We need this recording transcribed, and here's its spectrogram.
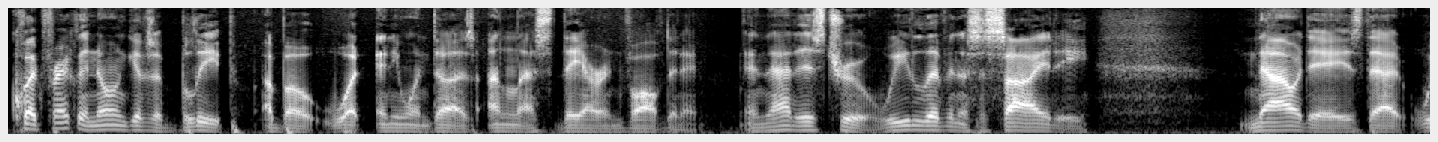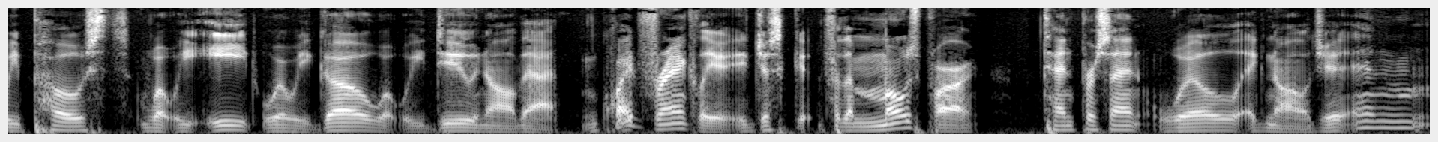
quite frankly, no one gives a bleep about what anyone does unless they are involved in it. And that is true. We live in a society nowadays that we post what we eat, where we go, what we do, and all that. And quite frankly, it just for the most part, 10% will acknowledge it, and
